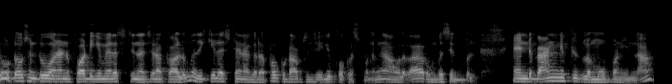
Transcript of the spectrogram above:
டூ தௌசண்ட் டூ ஹண்ட்ரட் ஃபார்ட்டிக்கு மேலே ஸ்டேன் ஆச்சுன்னா காலும் அது கீழே ஸ்டேன் ஆகிறப்ப புட் ஆப்ஷன் சொல்லி ஃபோக்கஸ் பண்ணுங்க. அவ்வளோதான் ரொம்ப சிம்பிள் அண்ட் பேங்க் நிஃப்டிக்குள்ளே மூவ் பண்ணிடலாம்.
